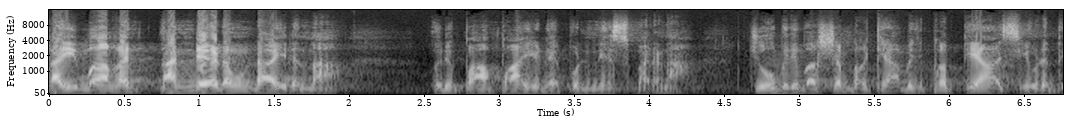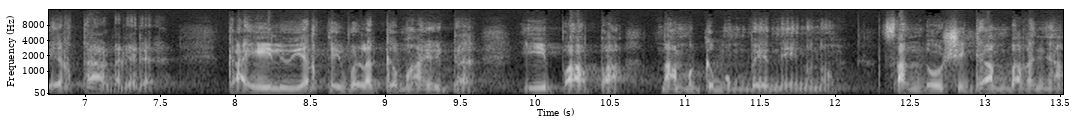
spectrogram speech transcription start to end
കൈമാകാൻ തന്റെ ഉണ്ടായിരുന്ന ഒരു പാപ്പായുടെ പുണ്യസ്മരണ. ജൂബിലി വർഷം പ്രഖ്യാപിച്ച് പ്രത്യാശയുടെ തീർത്ഥാടകർ കയ്യിൽ ഉയർത്തി വിളക്കുമായിട്ട് ഈ പാപ്പ നമുക്ക് മുമ്പേ നീങ്ങുന്നു. സന്തോഷിക്കാൻ പറഞ്ഞ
